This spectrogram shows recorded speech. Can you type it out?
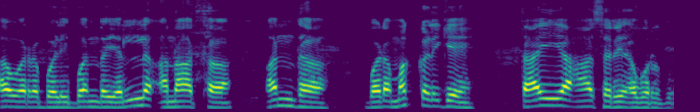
ಅವರ ಬಳಿ ಬಂದ ಎಲ್ಲ ಅನಾಥ, ಅಂಧ, ಬಡ ಮಕ್ಕಳಿಗೆ ತಾಯಿಯ ಆಸರೆ ಅವರದು.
